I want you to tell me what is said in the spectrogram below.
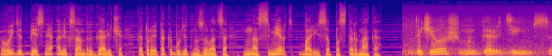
выйдет песня Александра Галича, которая так и будет называться «На смерть Бориса Пастернака». Да чего ж мы гордимся,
